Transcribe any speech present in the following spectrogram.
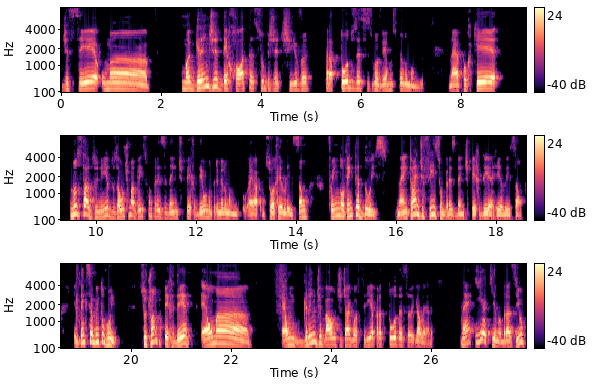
de ser uma, uma grande derrota subjetiva para todos esses governos pelo mundo, né? Porque nos Estados Unidos, a última vez que um presidente perdeu no primeiro é, sua reeleição foi em 92, né? Então é difícil um presidente perder a reeleição. Ele tem que ser muito ruim. Se o Trump perder, é uma é um grande balde de água fria para toda essa galera, né? E aqui no Brasil,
